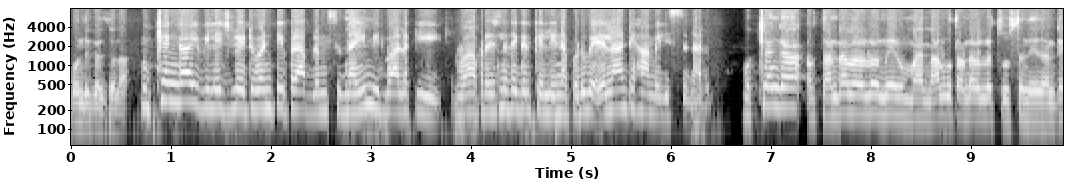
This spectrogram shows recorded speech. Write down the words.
ముందుకెళ్తున్నా. ముఖ్యంగా ఈ విలేజ్లో ఎటువంటి ప్రాబ్లమ్స్ ఉన్నాయి? మీరు వాళ్ళకి ప్రజల దగ్గరికి వెళ్ళినప్పుడు ఎలాంటి హామీలు ఇస్తున్నారు? ముఖ్యంగా తండాలలో నేను మా నాలుగు తండాలలో చూస్తుంది ఏంటంటే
